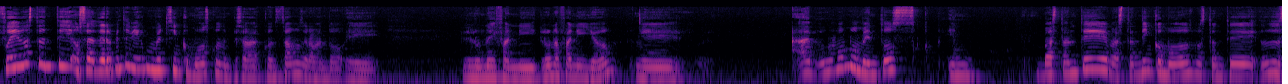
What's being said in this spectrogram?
fue bastante, o sea, de repente había momentos incómodos cuando empezaba, cuando estábamos grabando Luna y Fanny, Luna, Fanny y yo. Hubo momentos bastante, bastante incómodos, bastante, ugh,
